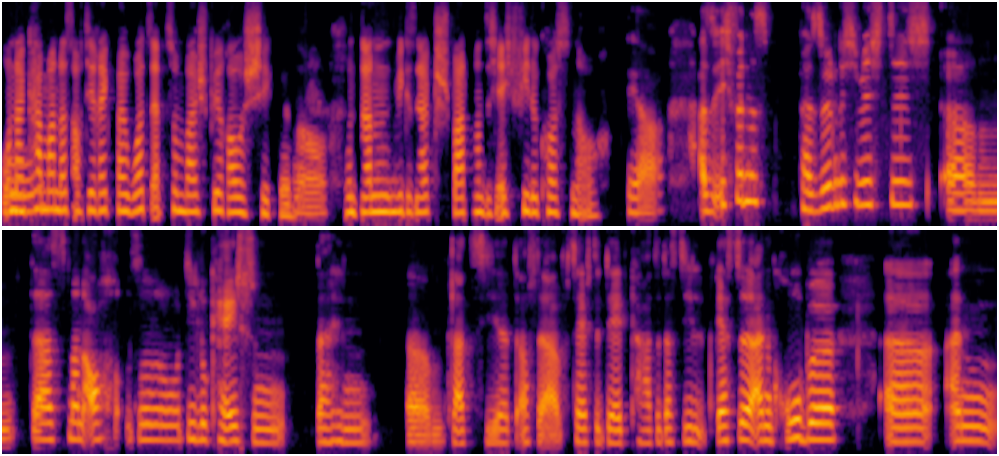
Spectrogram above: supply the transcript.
Und dann kann Mhm. man das auch direkt bei WhatsApp zum Beispiel rausschicken. Genau. Und dann, wie gesagt, spart man sich echt viele Kosten auch. Ja, also ich finde es persönlich wichtig, ähm, dass man auch so die Location dahin, ähm, platziert auf der Save the Date Karte, dass die Gäste eine grobe äh, einen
